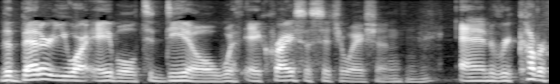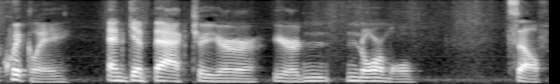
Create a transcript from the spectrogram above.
the better you are able to deal with a crisis situation mm-hmm. and recover quickly and get back to your your normal self.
